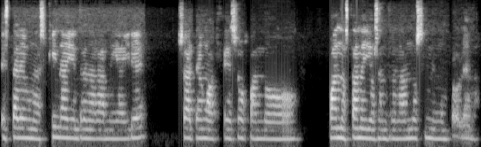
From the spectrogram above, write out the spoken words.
estar en una esquina y entrenar a mi aire. O sea, tengo acceso cuando, cuando están ellos entrenando sin ningún problema.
